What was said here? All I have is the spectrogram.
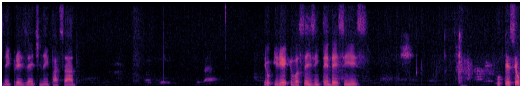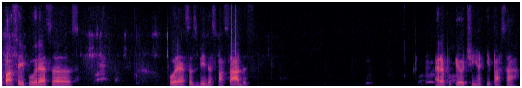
nem presente, nem passado. Eu queria que vocês entendessem isso. Porque se eu passei por essas por essas vidas passadas, era porque eu tinha que passar.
